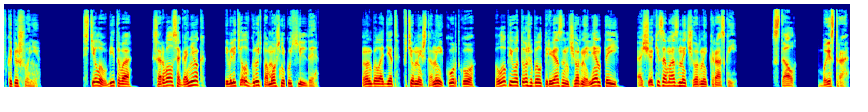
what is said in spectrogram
в капюшоне. С тела убитого сорвался огонек и влетел в грудь помощнику Хильды. Он был одет в темные штаны и куртку, лоб его тоже был перевязан черной лентой, а щеки замазаны черной краской. «Встал! Быстро!»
